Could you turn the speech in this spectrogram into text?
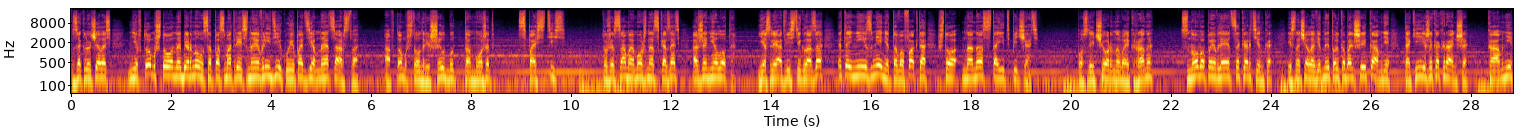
заключалась не в том, что он обернулся посмотреть на Эвредику и подземное царство, а в том, что он решил, будто может спастись. То же самое можно сказать о жене Лота. Если отвести глаза, это не изменит того факта, что на нас стоит печать. После черного экрана снова появляется картинка – и сначала видны только большие камни, такие же, как раньше. Камни,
